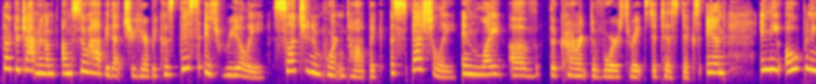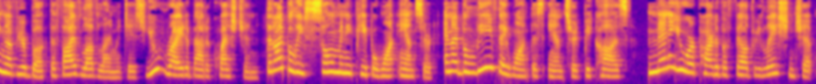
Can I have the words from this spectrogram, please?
Dr. Chapman, I'm, I'm so happy that you're here because this is really such an important topic, especially in light of the current divorce rate statistics. And in the opening of your book, The Five Love Languages, you write about a question that I believe so many people want answered. And I believe they want this answered because many who are part of a failed relationship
